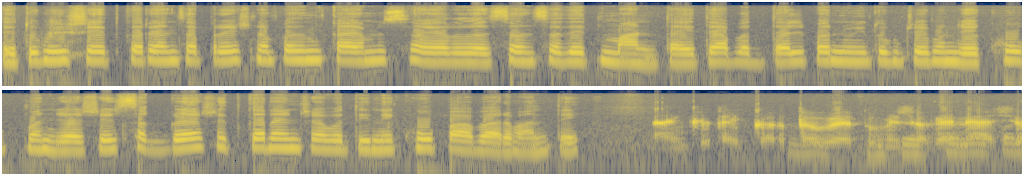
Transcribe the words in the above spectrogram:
ते तुम्ही शेतकऱ्यांचा प्रश्न पण कायम संसदेत मांडताय. त्याबद्दल पण मी तुमचे म्हणजे खूप म्हणजे असे सगळ्या शेतकऱ्यांच्या वतीने खूप आभार मानते. थँक्यू ताई कर्तव्य आहे तुम्ही सगळ्यांनी असे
